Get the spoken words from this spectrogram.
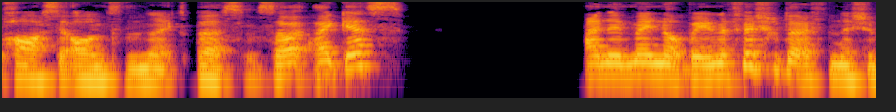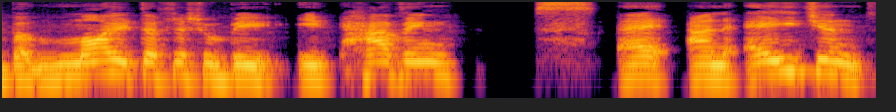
pass it on to the next person. So I guess, and it may not be an official definition, but my definition would be having a, an agent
